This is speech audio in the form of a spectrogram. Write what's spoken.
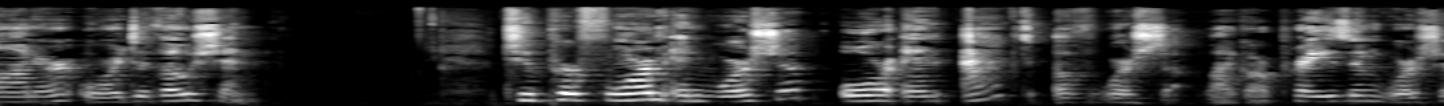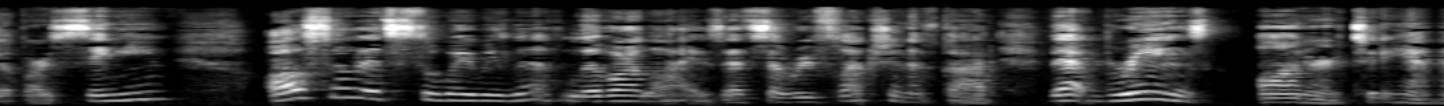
honor, or devotion. To perform in worship or an act of worship, like our praise and worship, our singing. Also, it's the way we live, live our lives. That's a reflection of God that brings honor to Him,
